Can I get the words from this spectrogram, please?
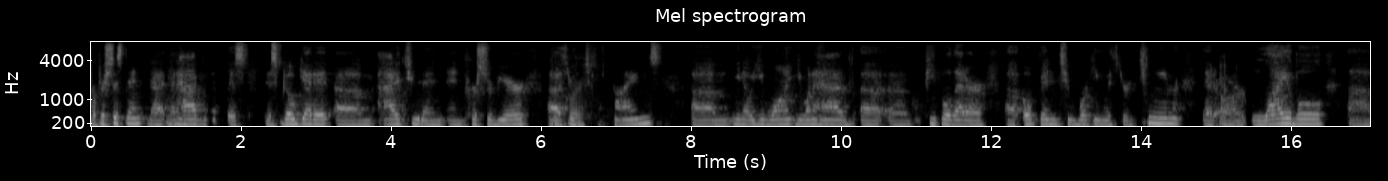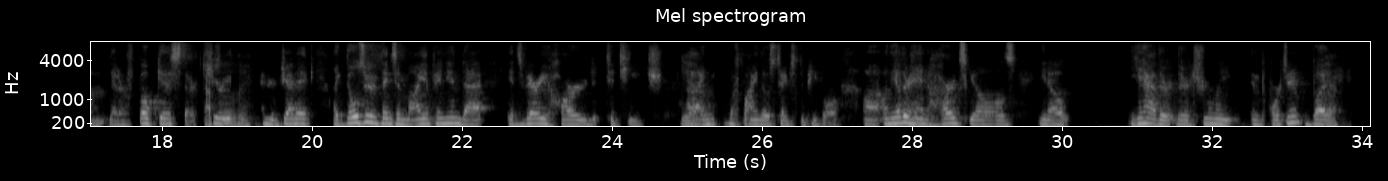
or persistent, that that mm-hmm. have this this go get it um, attitude and and persevere uh, through times. Um, you know, you want you want to have uh, uh, people that are uh, open to working with your team, that yeah. are reliable, um, that are focused, that are curious, Absolutely. energetic. Like those are the things, in my opinion, that it's very hard to teach. Uh, yeah, and you find those types of people. Uh, on the other hand, hard skills, you know, yeah, they're they're extremely important, but yeah.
